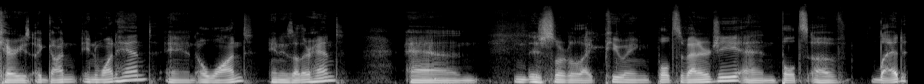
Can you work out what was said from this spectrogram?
carries a gun in one hand and a wand in his other hand, and is sort of like pewing bolts of energy and bolts of lead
